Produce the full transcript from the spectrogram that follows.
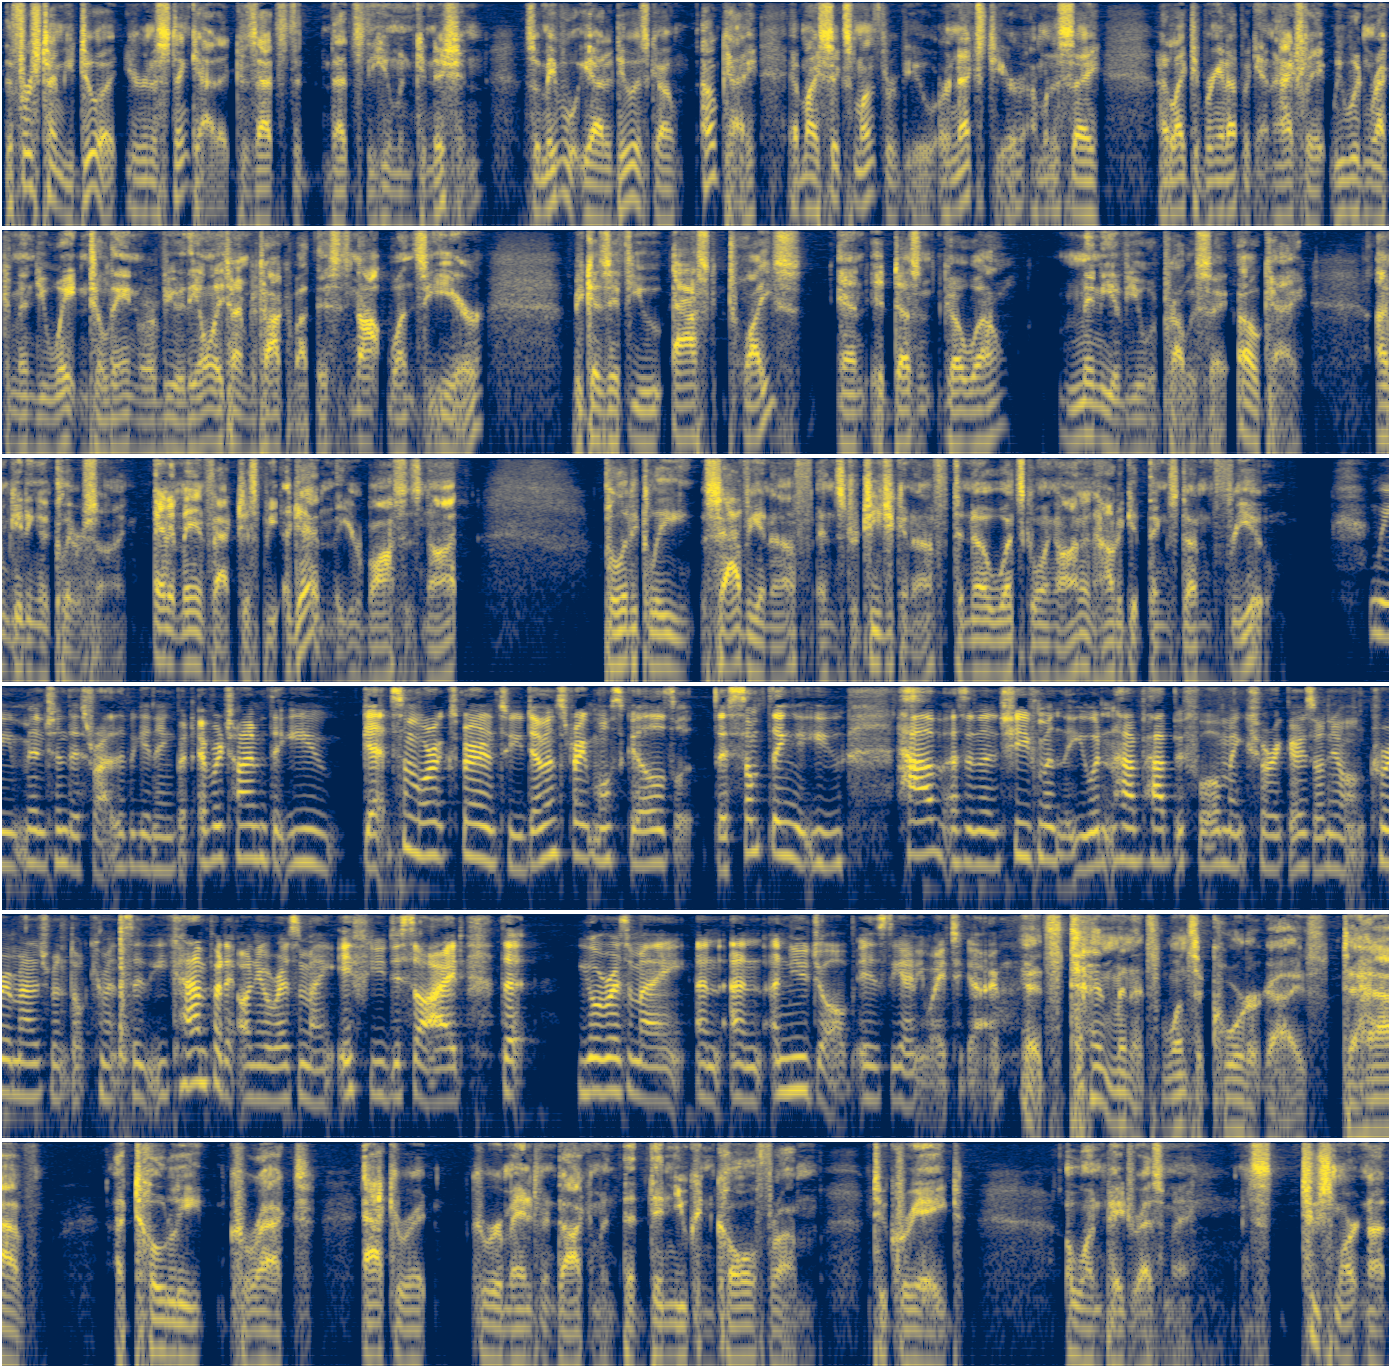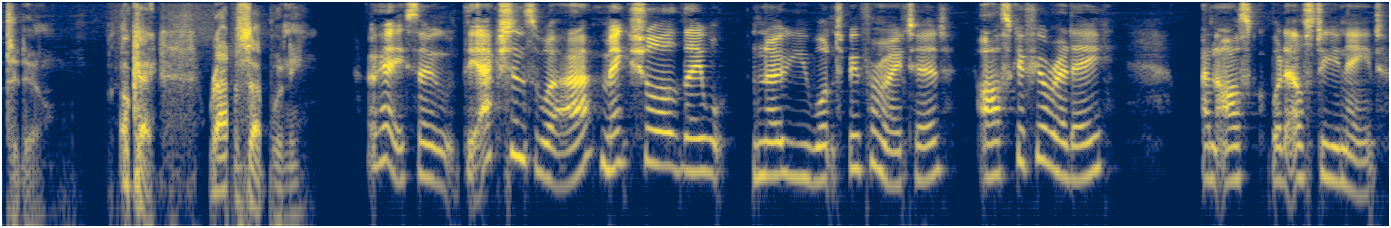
The first time you do it, you're going to stink at it because that's the that's the human condition. So maybe what you ought to do is go, okay, at my six month review or next year, I'm going to say I'd like to bring it up again. Actually, we wouldn't recommend you wait until the annual review. The only time to talk about this is not once a year, because if you ask twice and it doesn't go well, many of you would probably say, okay, I'm getting a clear sign. And it may, in fact, just be, again, that your boss is not politically savvy enough and strategic enough to know what's going on and how to get things done for you. We mentioned this right at the beginning, but every time that you get some more experience or you demonstrate more skills, there's something that you have as an achievement that you wouldn't have had before, make sure it goes on your career management document so that you can put it on your resume if you decide that your resume and, and a new job is the only way to go. Yeah, it's 10 minutes once a quarter, guys, to have a totally correct, accurate career management document that then you can call from to create a one page resume. It's too smart not to do. Okay, wrap us up, Wendii. Okay, so the actions were make sure they know you want to be promoted, ask if you're ready, and ask what else do you need.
